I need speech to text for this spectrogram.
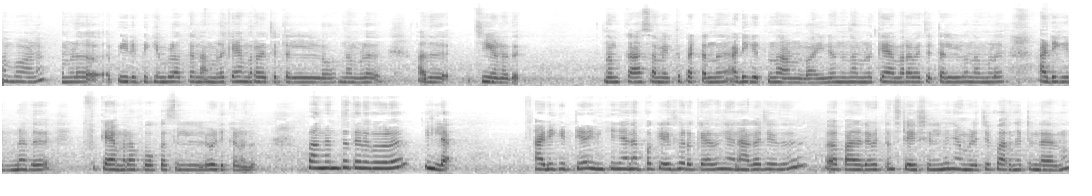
സംഭവമാണ്. നമ്മൾ പീഡിപ്പിക്കുമ്പോഴൊക്കെ നമ്മൾ ക്യാമറ വെച്ചിട്ടല്ലല്ലോ നമ്മൾ അത് ചെയ്യണത്. നമുക്ക് ആ സമയത്ത് പെട്ടെന്ന് അടി കിട്ടുന്നതാണല്ലോ. അതിനൊന്നും നമ്മൾ ക്യാമറ വെച്ചിട്ടല്ലല്ലോ നമ്മൾ അടി കിട്ടുന്നത് ക്യാമറ ഫോക്കസിലല്ലോ എടുക്കണത്. അപ്പൊ അങ്ങനത്തെ തെളിവുകൾ ഇല്ല. അടി കിട്ടിയ എനിക്ക് ഞാൻ അപ്പോൾ കേസ് കൊടുക്കായിരുന്നു ഞാൻ ആകെ ചെയ്തത് പാലരവട്ടം സ്റ്റേഷനിൽ ഞാൻ വിളിച്ച് പറഞ്ഞിട്ടുണ്ടായിരുന്നു.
